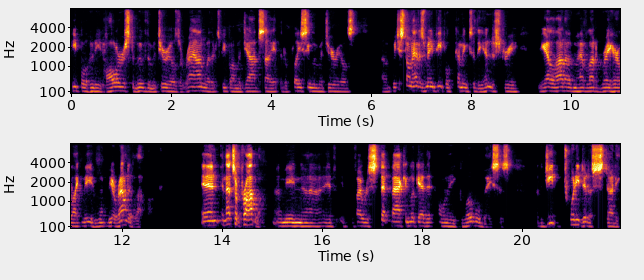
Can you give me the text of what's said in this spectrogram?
people who need haulers to move the materials around, whether it's people on the job site that are placing the materials, um, we just don't have as many people coming to the industry. You got a lot of them have a lot of gray hair like me who won't be around it a lot and and that's a problem. I mean, uh, if if I were to step back and look at it on a global basis, the G20 did a study,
